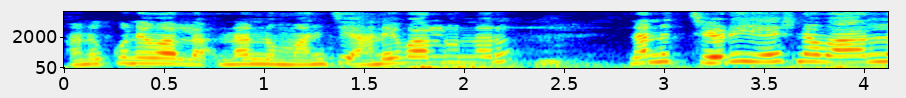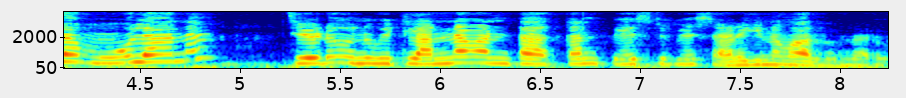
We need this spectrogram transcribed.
అనుకునే వాళ్ళ నన్ను మంచి అనేవాళ్ళు ఉన్నారు. నన్ను చెడు చేసిన వాళ్ళ మూలాన చెడు నువ్వు ఇట్లా అన్నవంట కానీ పేస్ట్ పేస్ట్ అడిగిన వాళ్ళు ఉన్నారు.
